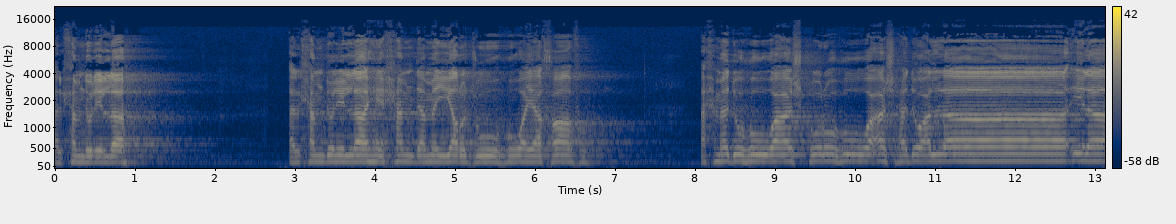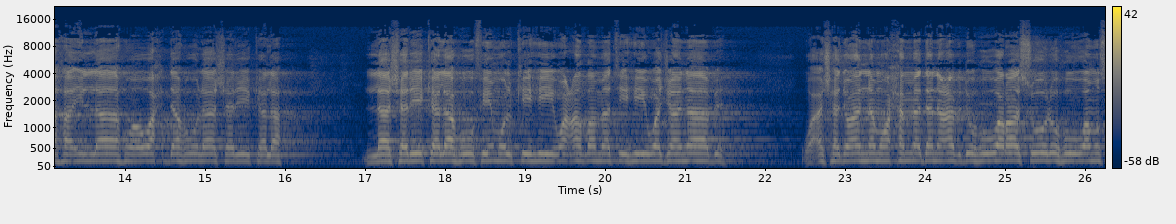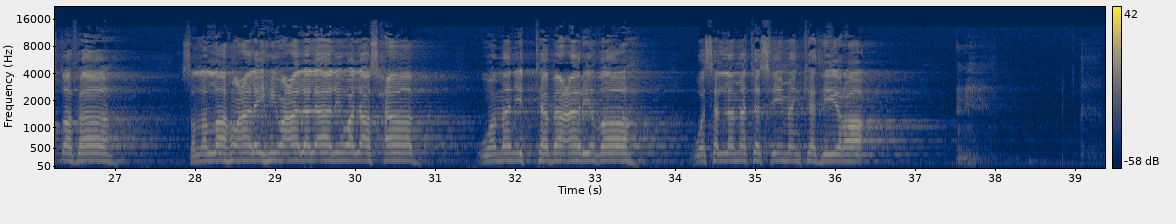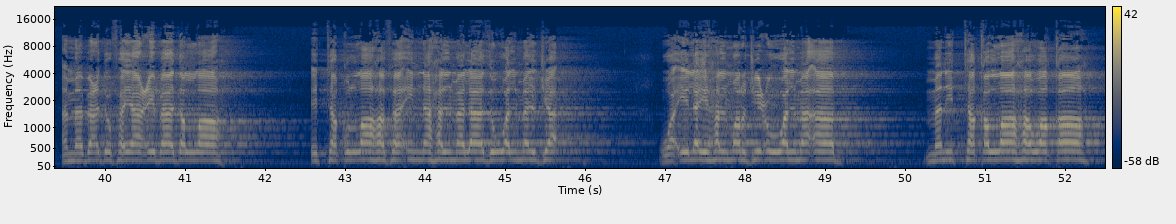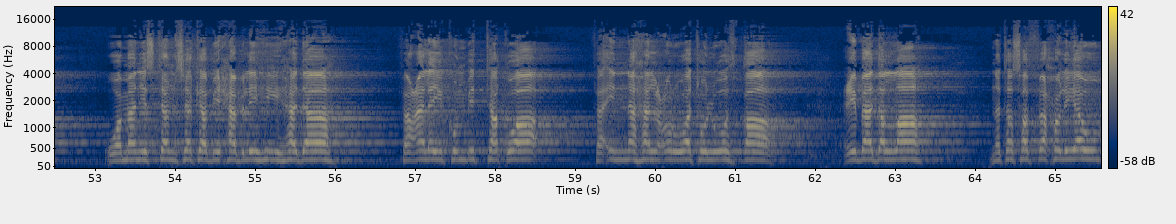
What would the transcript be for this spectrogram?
الحمد لله. الحمد لله حمد من يرجوه ويخافه. أحمده وأشكره وأشهد أن لا إله إلا هو وحده لا شريك له. لا شريك له في ملكه وعظمته وجنابه. وأشهد أن محمدا عبده ورسوله ومصطفاه. صلى الله عليه وعلى الآل والأصحاب ومن اتبع رضاه وسلم تسليما كثيرا. أما بعد فيا عباد الله اتقوا الله فإنها الملاذ والملجأ وإليها المرجع والمآب. من اتقى الله وقاه ومن استمسك بحبله هداه. فعليكم بالتقوى فإنها العروة الوثقى. عباد الله نتصفح اليوم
